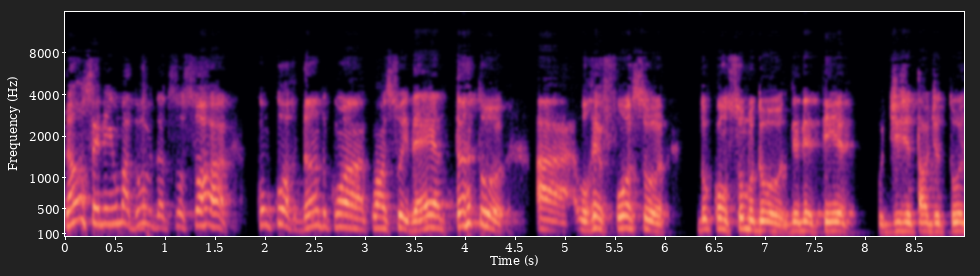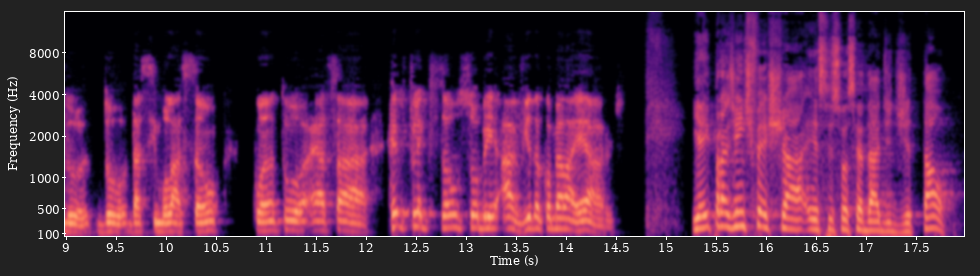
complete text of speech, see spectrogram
Não, sem nenhuma dúvida, estou só concordando com a, com a sua ideia, tanto a, o reforço do consumo do DDT, o digital de tudo, do, da simulação, quanto essa reflexão sobre a vida como ela é, Aros. E aí, para a gente fechar esse Sociedade Digital,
